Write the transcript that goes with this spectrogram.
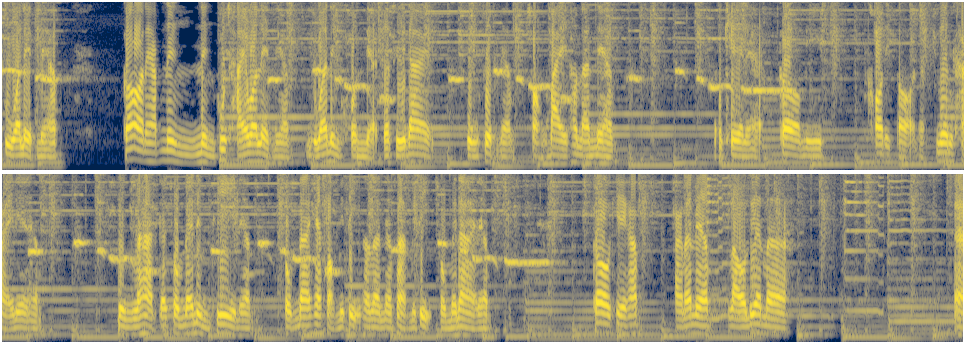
ทัวร์เลทนะครับ ก็นะครับหนึ่งหนึ่งผู้ใช้วอลเล็ตเนี่ยครับหรือว่าหนึ่งคนเนี่ยจะซื้อได้สูงสุดเนี่ยสองใบเท่านั้นเนี่ยครับ โอเคนะฮะ ก็มี ข้อติดต่อนะเงื่อนไขเนี่ยครับหนึ่งรหัสก็ชมได้หนึ่งที่นะครับชมได้แค่สองมิติเท่านั้นนะสามมิติชมไม่ได้นะครับ ก็โอเคครับจากนั้นนะครับเราเลื่อนมาอ่า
